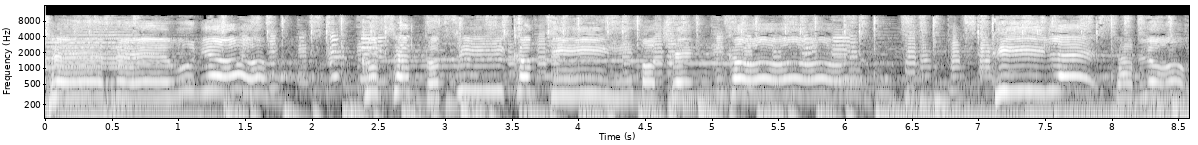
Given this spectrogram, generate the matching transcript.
Se reunió con Santos y con Timochenko y les habló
